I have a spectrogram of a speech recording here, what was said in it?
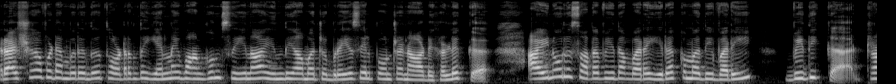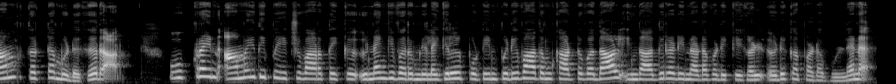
ரஷ்யாவிடமிருந்து தொடர்ந்து எண்ணெய் வாங்கும் சீனா இந்தியா மற்றும் பிரேசில் போன்ற நாடுகளுக்கு ஐநூறு சதவீதம் வரை இறக்குமதி வரி விதிக்க ட்ரம்ப் திட்டமிடுகிறார். உக்ரைன் அமைதி பேச்சுவார்த்தைக்கு இணங்கி வரும் நிலையில் புட்டின் பிடிவாதம் காட்டுவதால் இந்த அதிரடி நடவடிக்கைகள் எடுக்கப்பட உள்ளன.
